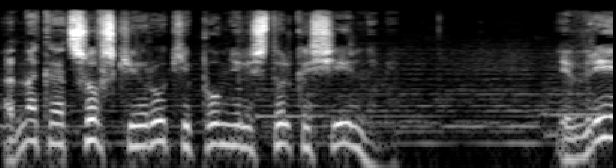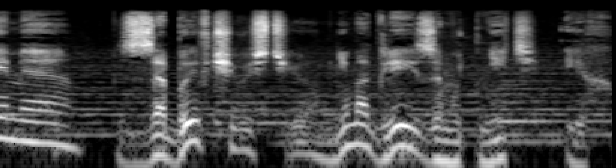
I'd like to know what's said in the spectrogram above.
Однако отцовские руки помнились только сильными, и время с забывчивостью не могли замутнить их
